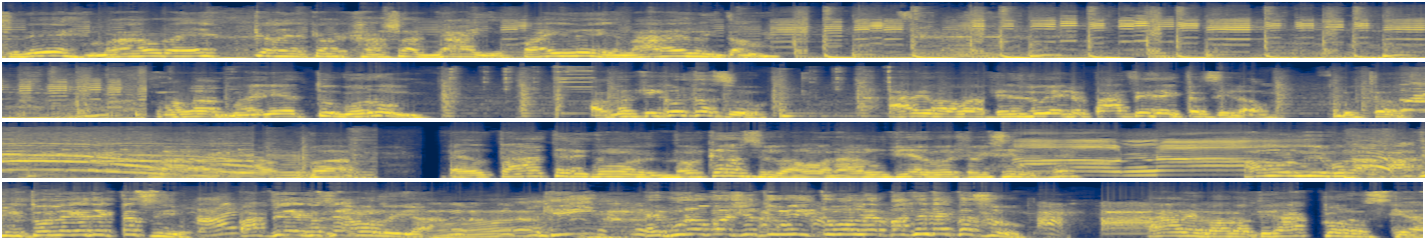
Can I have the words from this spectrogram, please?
হয়েছে রে। মালটা একটা একটা খাসা গাই পাইলে লড়াই লইতাম। বাইরে এত গরম। আপনার কি করতেছো? আরে বাবা ফেসবুকে একটা পাতি দেখতেছিলাম বুঝছ? এত তাড়াতাড়ি তোমার দরকার ছিল আমার আমি বিয়ার বয়স হয়েছে আমল দিব না পাতি কি তোর লেগে দেখতাছি? পাতি দেখতাছি লইয়া। কি? এই বুড়ো বয়সে তুমি তোমার পাশে দেখতেছো? আরে বাবা তুই রাগ করস কে?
